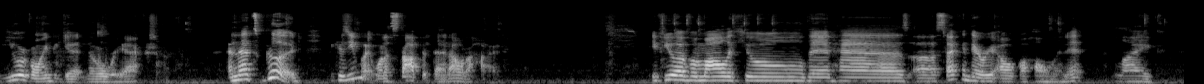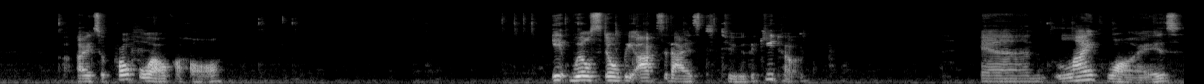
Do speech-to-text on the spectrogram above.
you are going to get no reaction. And that's good because you might want to stop at that aldehyde. If you have a molecule that has a secondary alcohol in it, like isopropyl alcohol, it will still be oxidized to the ketone. And likewise,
